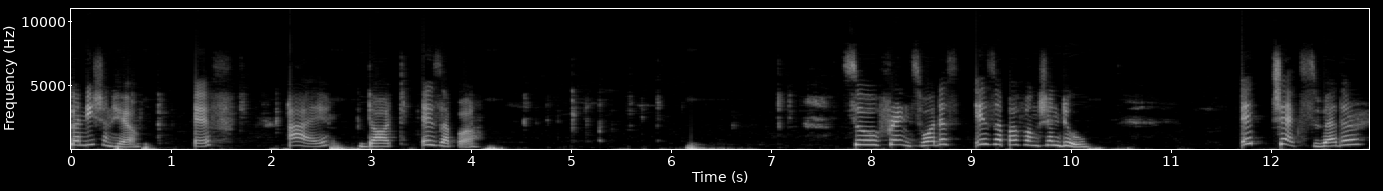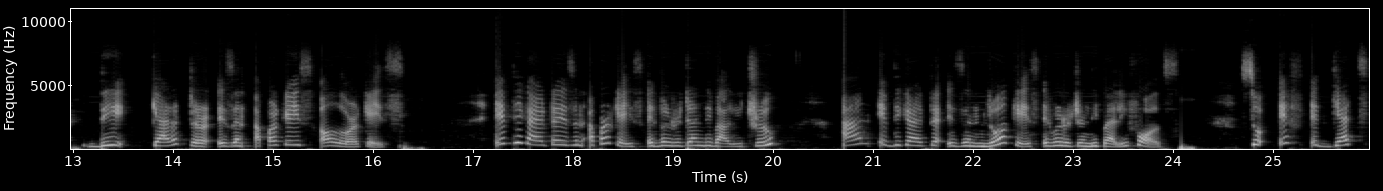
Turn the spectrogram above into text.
condition here. If i dot is upper. So friends, what does is upper function do? It checks whether the character is an uppercase or lowercase. If the character is in uppercase, it will return the value true. And if the character is in lowercase, it will return the value false. So if it gets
